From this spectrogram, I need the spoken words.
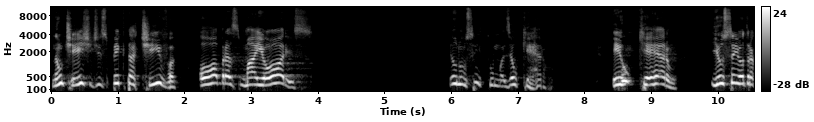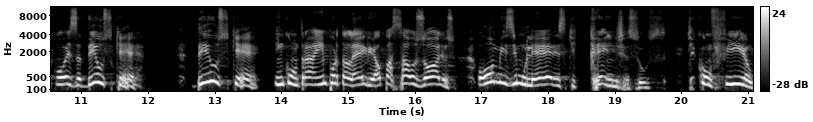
não te enche de expectativa. Obras maiores. Eu não sei tu, mas eu quero. Eu quero. E eu sei outra coisa, Deus quer. Deus quer encontrar em Porto Alegre, ao passar os olhos, homens e mulheres que creem em Jesus, que confiam,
